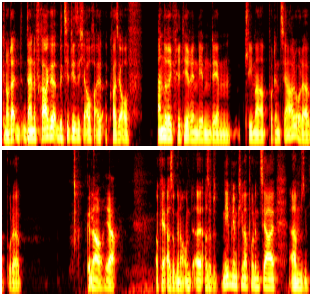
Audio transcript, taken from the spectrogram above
genau, de deine Frage bezieht die sich auch quasi auf andere Kriterien neben dem Klimapotenzial oder, oder? Genau, ja. Okay, also genau. Und äh, also neben dem Klimapotenzial ähm,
